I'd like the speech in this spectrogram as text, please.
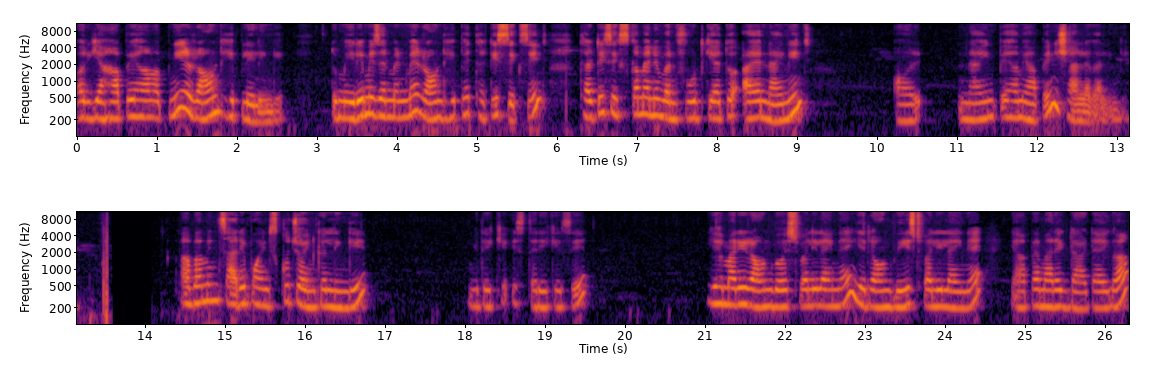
और यहाँ पे हम अपनी राउंड हिप ले लेंगे। तो मेरे मेज़रमेंट में राउंड हिप है thirty six inch thirty six का मैंने वन फोर्थ किया तो आया नाइन इंच और नाइन पे हम यहाँ पे निशान लगा लेंगे। अब हम इन सारे पॉइंट्स को ज्वाइन कर लेंगे। ये देखिए, इस तरीके से। ये हमारी राउंड बर्स्ट वाली लाइन है, ये राउंड वेस्ट वाली लाइन है। यहाँ पे हमारा एक डार्ट आएगा।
